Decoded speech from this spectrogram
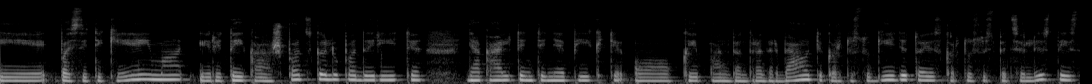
į pasitikėjimą ir į tai, ką aš pats galiu padaryti, nekaltinti, nepykti, o kaip man bendradarbiauti kartu su gydytojais, kartu su specialistais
